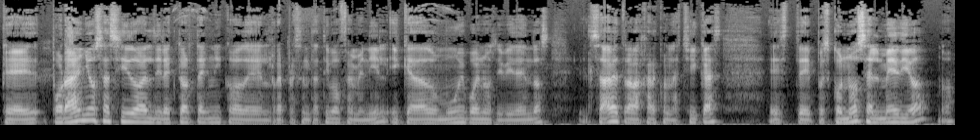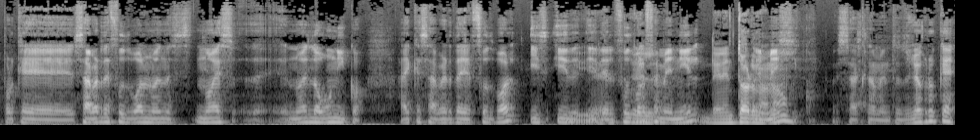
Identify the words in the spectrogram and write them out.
que por años ha sido el director técnico del representativo femenil y que ha dado muy buenos dividendos. Él sabe trabajar con las chicas, este, pues conoce el medio, ¿no? Porque saber de fútbol no es, no es, eh, no es lo único. Hay que saber del fútbol y, y- y del fútbol femenil del entorno, de ¿no? México. Exactamente. Entonces yo creo que,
